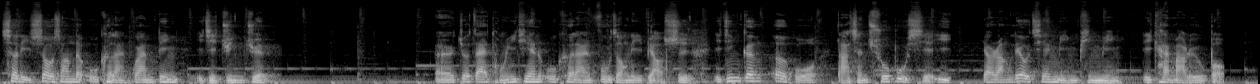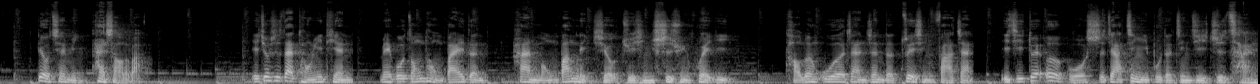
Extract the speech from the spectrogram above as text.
撤离受伤的乌克兰官兵以及军眷。而就在同一天，乌克兰副总理表示，已经跟俄国达成初步协议，要让六千名平民离开马里乌波。六千名太少了吧？也就是在同一天，美国总统拜登和盟邦领袖举行视讯会议，讨论乌俄战争的最新发展，以及对俄国施加进一步的经济制裁。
